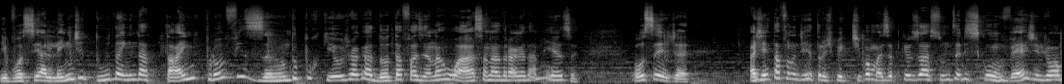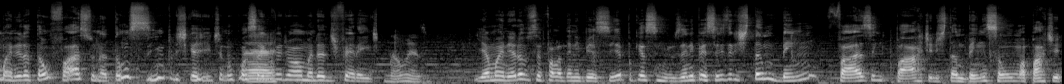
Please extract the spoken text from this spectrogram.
E você, além de tudo, ainda tá improvisando porque o jogador tá fazendo a ruaça na draga da mesa. Ou seja, a gente tá falando de retrospectiva, mas é porque os assuntos eles se convergem de uma maneira tão fácil, né? Tão simples que a gente não consegue é. ver de uma maneira diferente. Não mesmo. E a maneira você fala do NPC, porque assim, os NPCs eles também fazem parte, eles também são uma parte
